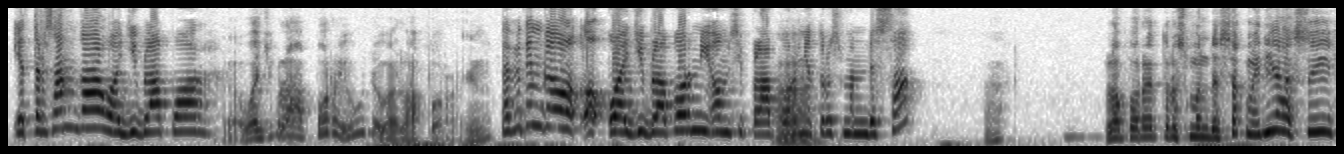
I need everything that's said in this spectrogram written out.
Ya tersangka wajib lapor. Ya, wajib lapor ya udah lapor ya. Tapi kan kalau wajib lapor nih Om si pelapornya Ah. terus mendesak, lapornya terus mendesak mediasi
